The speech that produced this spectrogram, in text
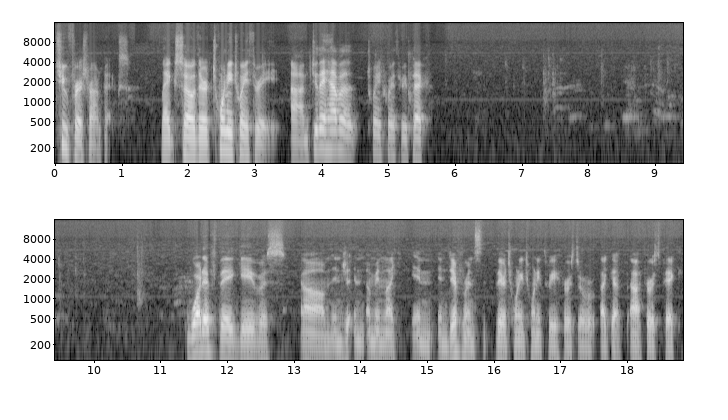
two first round picks? Like, so they're 2023. Um, do they have a 2023 pick? What if they gave us, um, in, in I mean, like in in difference, their 2023 first over like a uh, first pick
